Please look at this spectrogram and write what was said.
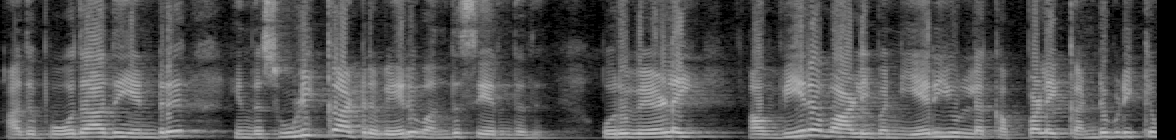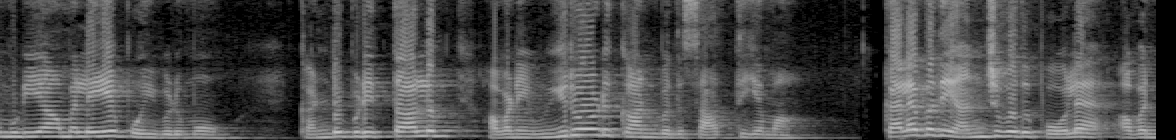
அது போதாது என்று இந்த சுழிக்காற்று வேறு வந்து சேர்ந்தது. ஒருவேளை அவ்வீரவாளிபன் ஏறியுள்ள கப்பலை கண்டுபிடிக்க முடியாமலேயே போய்விடுமோ? கண்டுபிடித்தாலும் அவனை உயிரோடு காண்பது சாத்தியமா? கலபதி அஞ்சுவது போல அவன்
